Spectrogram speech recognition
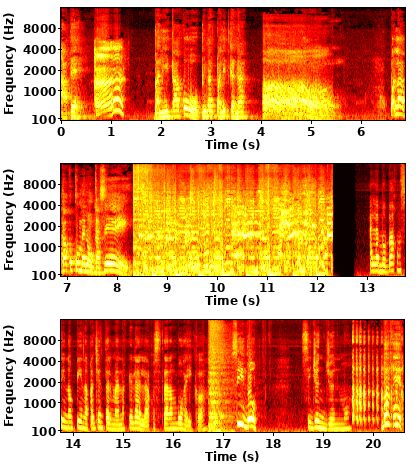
Ate. Balita ko, pinagpalit ka na. Oh. Wala ka kukumelong kasi. Alam mo ba kung sino ang pinaka-gentleman na kilala ko sa tanang buhay ko? Sino? Si Junjun mo. Bakit?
